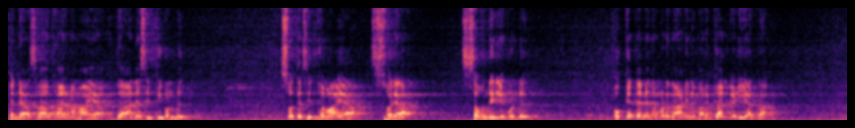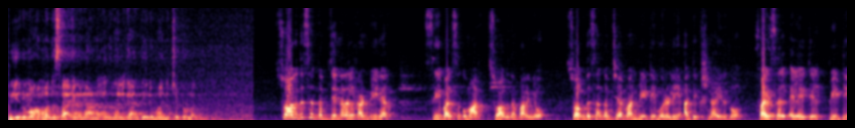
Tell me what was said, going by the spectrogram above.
തന്റെ അസാധാരണമായ ഗാനസിദ്ധി കൊണ്ട് സ്വതസിദ്ധമായ സ്വര സൗന്ദര്യം കൊണ്ട് ഒക്കെ തന്നെ നമ്മുടെ നാടിന് മറക്കാൻ കഴിയാത്ത പീർ മുഹമ്മദ് സാഹിബിനാണ് അത് നൽകാൻ തീരുമാനിച്ചിട്ടുള്ളത്. സ്വാഗത സംഘം ജനറൽ കൺവീനർ സി വത്സകുമാർ സ്വാഗതം പറഞ്ഞു. സ്വാഗത സംഘം ചെയർമാൻ വി ടി മുരളി അധ്യക്ഷനായിരുന്നു. ഫൈസൽ എലേറ്റിൽ പി ടി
